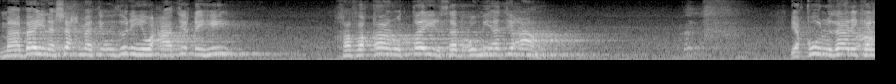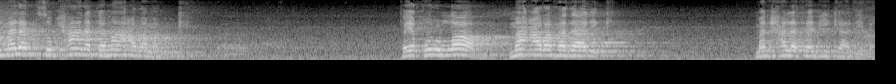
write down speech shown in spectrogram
ما بين شحمة أذنه وعاتقه خفقان الطير سبعمائة عام. يقول ذلك الملك سبحانك ما أعظمك فيقول الله ما عرف ذلك؟ من حلف بي كاذبا.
